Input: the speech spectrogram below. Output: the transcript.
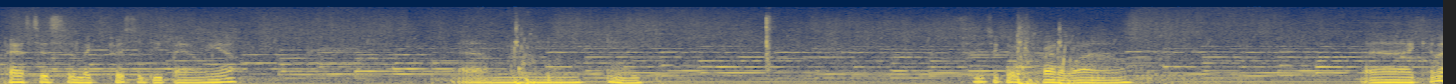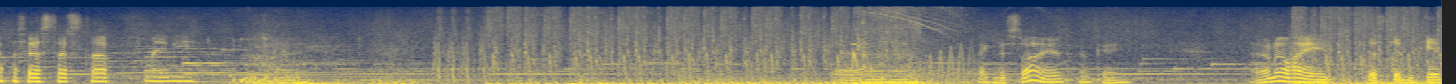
Past this electricity barrier. Um, hmm. Seems to go for quite a while. Uh, can I possess that stuff, maybe? Try. Uh, I can destroy it, okay. I don't know why I just didn't hit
